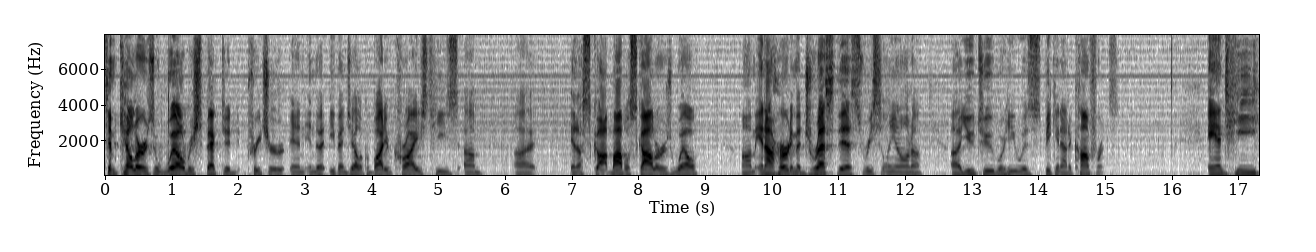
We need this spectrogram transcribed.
Tim Keller is a well respected preacher in, in the evangelical body of Christ. He's um, uh, in a Bible scholar as well. Um, and I heard him address this recently on a, a, YouTube where he was speaking at a conference. And he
